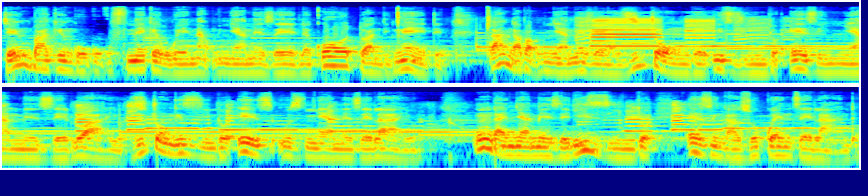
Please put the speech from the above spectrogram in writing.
njengoba ke ngoku kufuneke wena unyamezele kodwa ndincede xa ngaba unyamezela zijonge izinto ezinyamezelwayo zijonge izinto ezi uzinyamezelayo. Unganyamezeli izinto ezingazukwenzela nto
